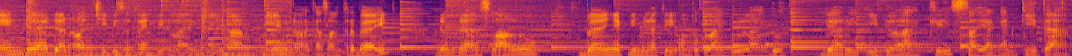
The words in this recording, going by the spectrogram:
Enda dan Onci bisa trending lagi. Amin doakan selalu terbaik. Mudah-mudahan selalu banyak diminati untuk lagu-lagu dari idola kesayangan kita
